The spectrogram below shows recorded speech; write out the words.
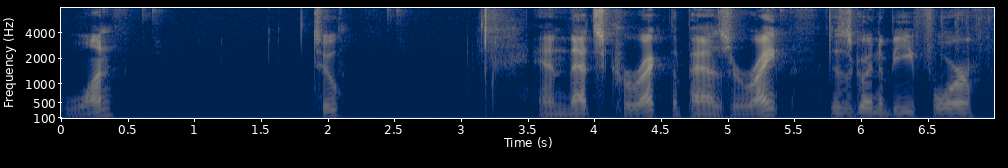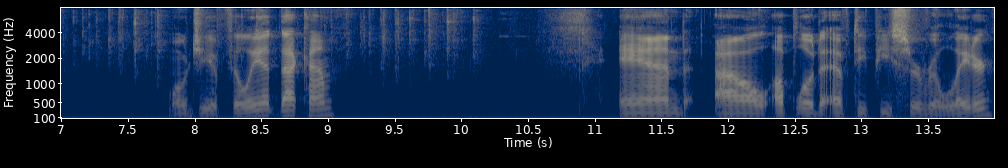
One, two, and that's correct. The paths are right. This is going to be for mojiaffiliate.com and I'll upload to FTP server later.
